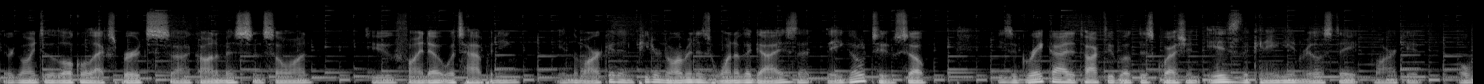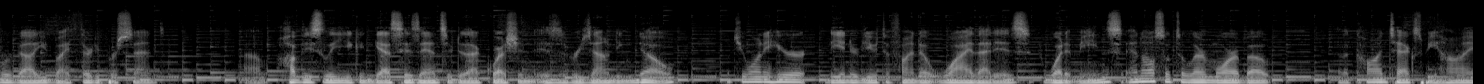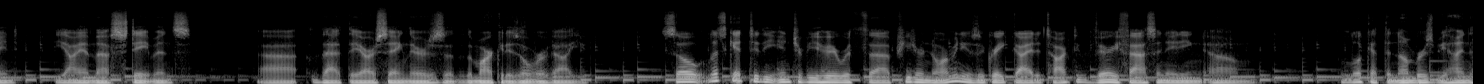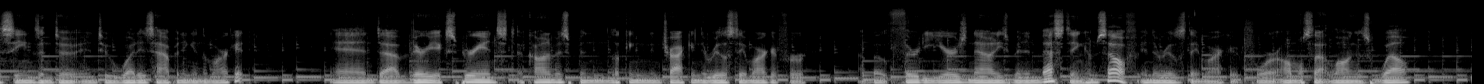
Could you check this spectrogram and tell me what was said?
they're going to the local experts, uh, economists, and so on to find out what's happening in the market. And Peter Norman is one of the guys that they go to. So he's a great guy to talk to about this question Is the Canadian real estate market overvalued by 30%? Um, obviously, you can guess his answer to that question is a resounding no. But you want to hear the interview to find out why that is, what it means, and also to learn more about the context behind the IMF statements uh, that they are saying there's uh, the market is overvalued. So let's get to the interview here with uh, Peter Norman. He was a great guy to talk to. Very fascinating um, look at the numbers behind the scenes into into what is happening in the market. And uh, very experienced economist, been looking and tracking the real estate market for about 30 years now, and he's been investing himself in the real estate market for almost that long as well.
